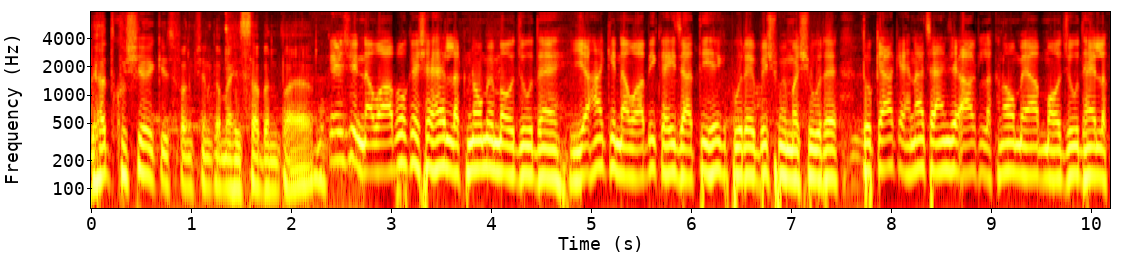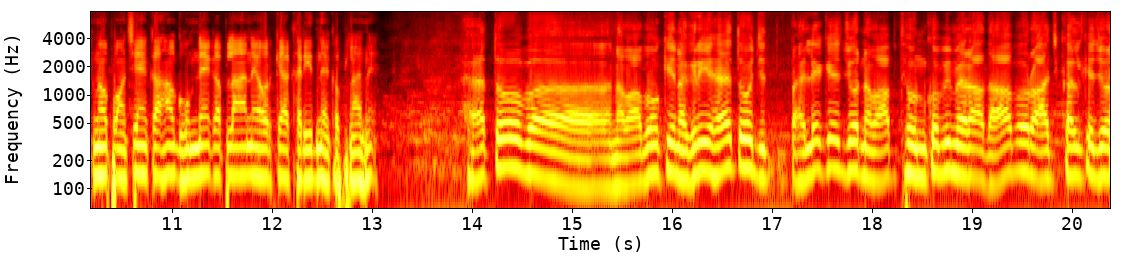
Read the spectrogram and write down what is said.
बेहद खुशी है कि इस फ़ंक्शन का मैं हिस्सा बन पाया मुकेश जी नवाबों के शहर लखनऊ में मौजूद हैं। यहाँ की नवाबी कही जाती है कि पूरे विश्व में मशहूर है। तो क्या कहना चाहेंगे आज लखनऊ में आप मौजूद हैं लखनऊ पहुँचे हैं कहाँ घूमने का प्लान है और क्या ख़रीदने का प्लान है? है तो नवाबों की नगरी है तो पहले के जो नवाब थे उनको भी मेरा आदाब और आजकल के जो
